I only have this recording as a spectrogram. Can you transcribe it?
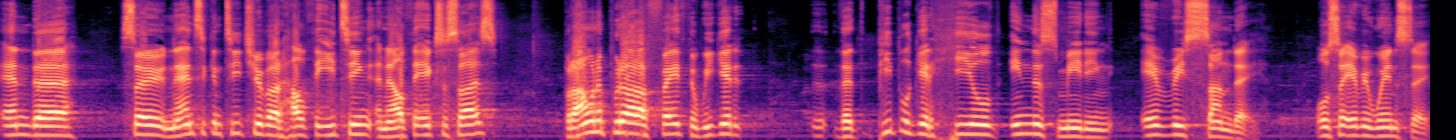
and uh, so Nancy can teach you about healthy eating and healthy exercise. But I want to put out our faith that we get that people get healed in this meeting every Sunday, also every Wednesday.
